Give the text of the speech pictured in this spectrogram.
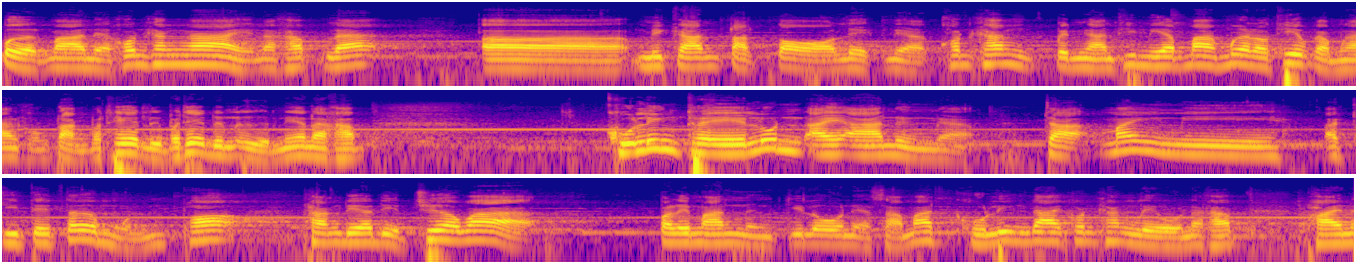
เปิดมาเนี่ยค่อนข้างง่ายนะครับ และมีการตัดต่อเหล็กเนี่ยค่อนข้างเป็นงานที่เนี้ยบมากเมื่อเราเทียบกับงานของต่างประเทศหรือประเทศอื่นๆเนี่ยนะครับ Cooling Tray รุ่น IR1 เนี่ยจะไม่มีอะกีเตเตอร์หมุน เพราะทางเดียดิตเชื่อว่าปริมาณ 1 กิโลเนี่ยสามารถคูลิ่งได้ค่อนข้างเร็วนะครับ ภายใน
